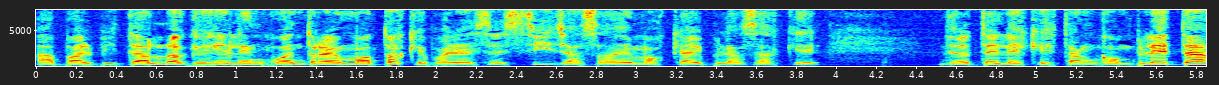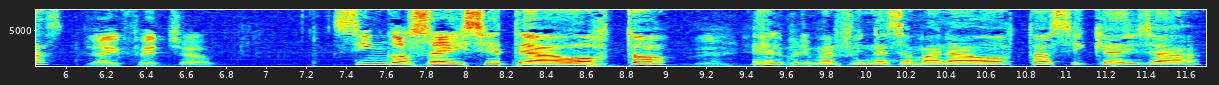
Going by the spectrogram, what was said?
a palpitar lo que es el encuentro de motos, que parece sí, ya sabemos que hay plazas que de hoteles que están completas. ¿Ya hay fecha? 5, 6, 7 de agosto. Es el primer fin de semana de agosto, así que ahí ya,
